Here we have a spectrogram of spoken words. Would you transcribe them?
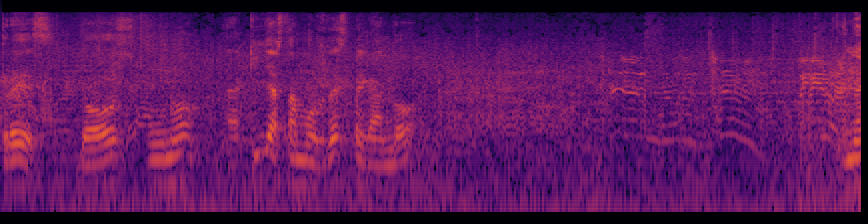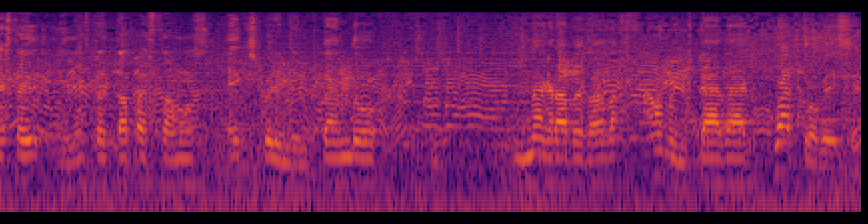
3, 2, 1. Aquí ya estamos despegando. En, este, en esta etapa estamos experimentando una gravedad aumentada cuatro veces.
